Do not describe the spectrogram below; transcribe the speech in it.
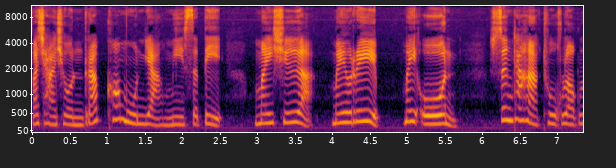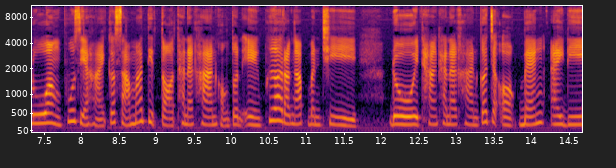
ประชาชนรับข้อมูลอย่างมีสติ ไม่เชื่อ ไม่รีบ ไม่โอน ซึ่งถ้าหากถูกหลอกลวง ผู้เสียหายก็สามารถติดต่อธนาคารของตนเองเพื่อระงับบัญชี โดยทางธนาคารก็จะออกแบงก์ไอดี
